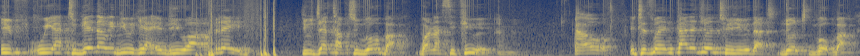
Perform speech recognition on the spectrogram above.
If we are together with you here and you are afraid, you just have to go back. Bwana sifiwe. Now, it is my encouragement to you that don't go back.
